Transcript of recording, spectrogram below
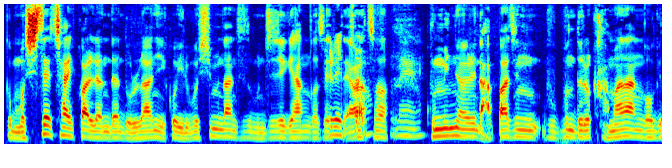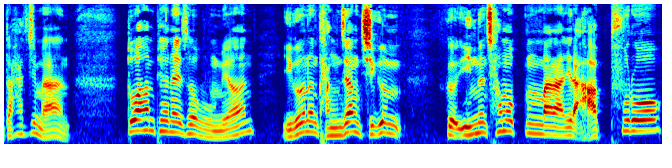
그 뭐 시세 차익 관련된 논란이 있고 일부 시민단체에서 문제 제기한 것에 그랬죠. 따라서 네. 국민연이 나빠진 부분들을 감안한 거기도 하지만 또 한편에서 보면 이거는 당장 지금 그 있는 참모뿐만 아니라 앞으로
